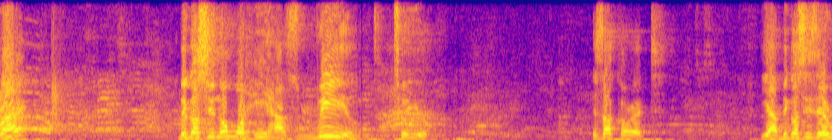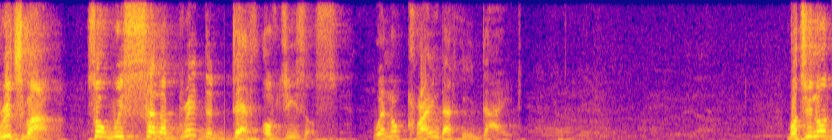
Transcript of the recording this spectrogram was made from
right? Because you know what he has willed to you. Is that correct? Yeah, because he's a rich man. So we celebrate the death of Jesus. We're not crying that he died. But you know,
